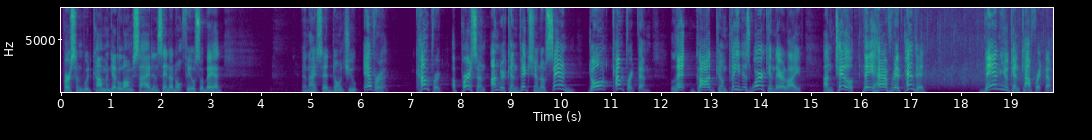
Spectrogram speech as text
person would come and get alongside and say, I don't feel so bad. And I said, Don't you ever comfort a person under conviction of sin. Don't comfort them. Let God complete His work in their life until they have repented. Then you can comfort them.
